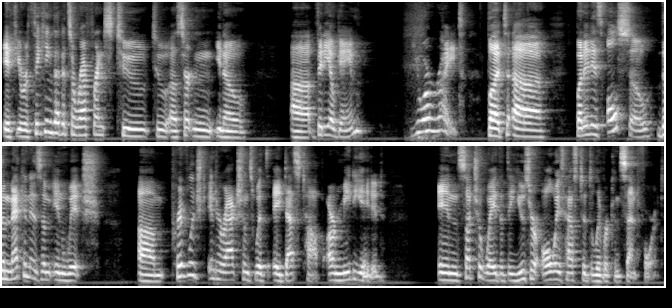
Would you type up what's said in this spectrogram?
If you're thinking that it's a reference to to a certain, you know, uh, video game, you are right. But uh, but it is also the mechanism in which um, privileged interactions with a desktop are mediated in such a way that the user always has to deliver consent for it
